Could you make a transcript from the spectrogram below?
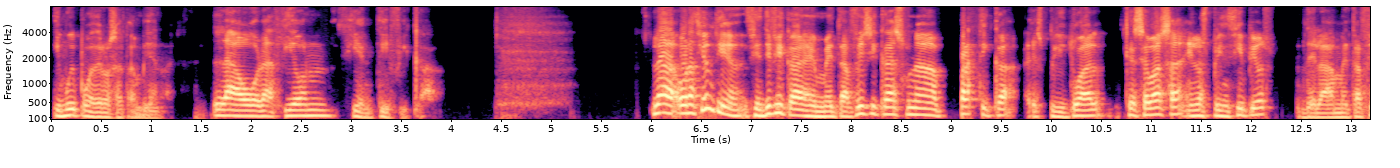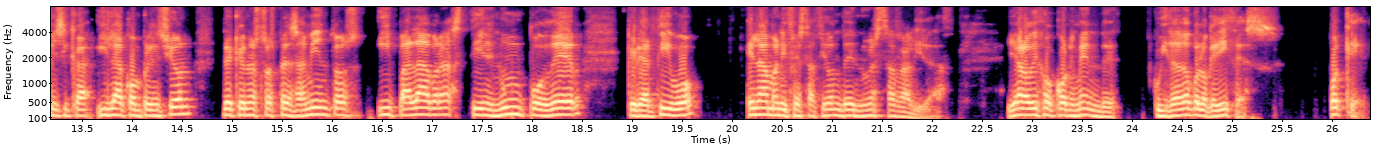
y muy poderosa también, la oración científica. La oración científica en metafísica es una práctica espiritual que se basa en los principios de la metafísica y la comprensión de que nuestros pensamientos y palabras tienen un poder creativo en la manifestación de nuestra realidad. Ya lo dijo Connie Méndez, cuidado con lo que dices. ¿Por qué?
